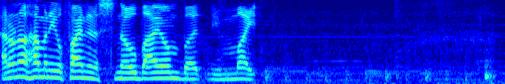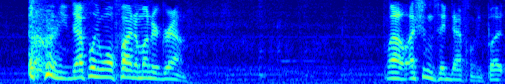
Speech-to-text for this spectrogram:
I don't know how many you'll find in a snow biome, but you might. you definitely won't find them underground. Well, I shouldn't say definitely, but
